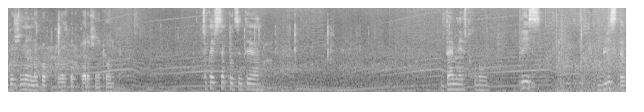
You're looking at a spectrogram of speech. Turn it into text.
Ако ще мина на по кола, с което караше на кълник. Чакай, че съм концентриран. Дай ми нещо хубаво. Плиз. Блиста.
